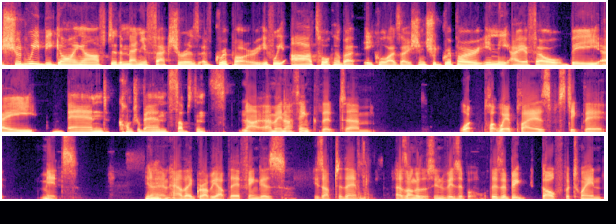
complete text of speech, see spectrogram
should we be going after the manufacturers of Grippo if we are talking about equalization? Should Grippo in the AFL be a banned contraband substance? No, I mean I think that um, what pl- where players stick their mitts you know, Mm. and how they grubby up their fingers is up to them, as long as it's invisible. There's a big gulf between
